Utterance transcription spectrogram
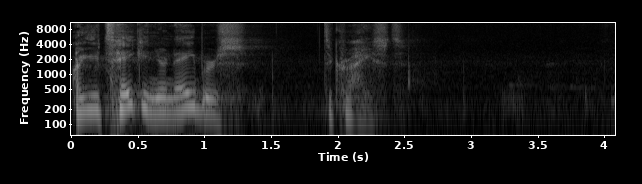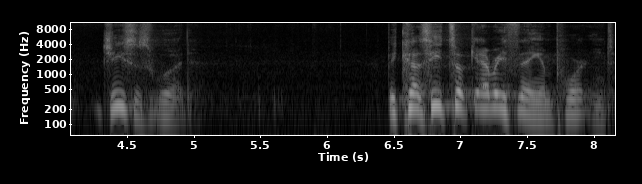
Are you taking your neighbors to Christ? Jesus would because he took everything important.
